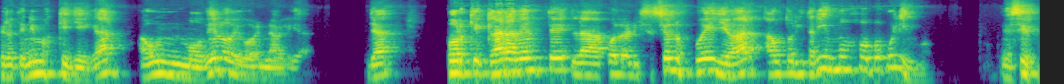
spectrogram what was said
pero tenemos que llegar a un modelo de gobernabilidad, ¿ya? Porque claramente la polarización nos puede llevar a autoritarismo o populismo. Es decir,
